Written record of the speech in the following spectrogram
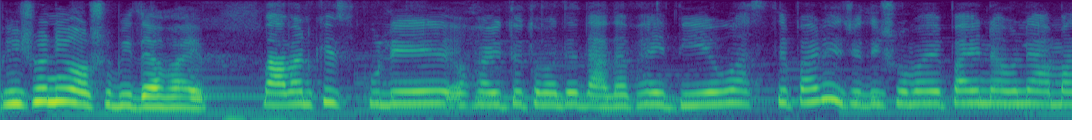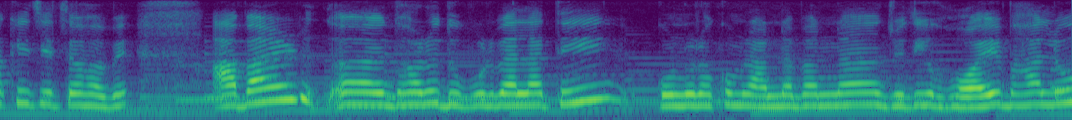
ভীষণই অসুবিধা হয়। বাবানকে স্কুলে হয়তো তোমাদের দাদাভাই দিয়েও আসতে পারে, যদি সময় পায় না হলে আমাকে যেতে হবে। আবার ধরো দুপুরবেলাতে কোনো রকম রান্নাবান্না যদি হয় ভালো,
